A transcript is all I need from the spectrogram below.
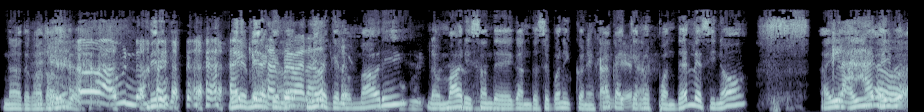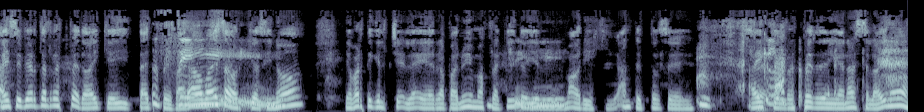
No le ha tocado todavía. Ah, aún no. Que que, lo- que los Maori, los Maori son de cuando se ponen con el jaca, hay que responderle, si no, ahí, ahí, ahí, Claro. ahí se pierde el respeto, hay que ir- estar preparado para eso, porque Sí. si no, y aparte que el, Che- el Rapa Nui es más flaquito y el Sí. Maori es gigante, entonces hay que el Claro. respeto de ganárselo ahí no.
